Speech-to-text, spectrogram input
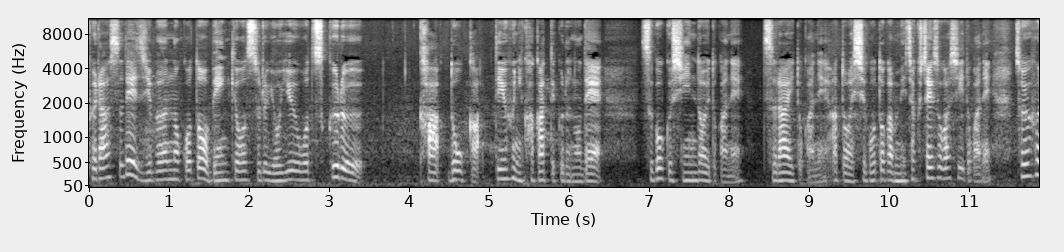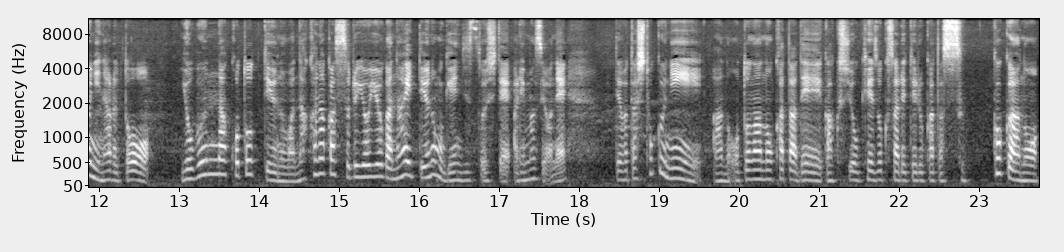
プラスで自分のことを勉強する余裕を作るかどうかっていうふうにかかってくるのですごくしんどいとかね辛いとかねあとは仕事がめちゃくちゃ忙しいとかねそういうふうになると余分なことっていうのはなかなかする余裕がないっていうのも現実としてありますよね。で私特にあの大人の方で学習を継続されてる方すっごくあの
